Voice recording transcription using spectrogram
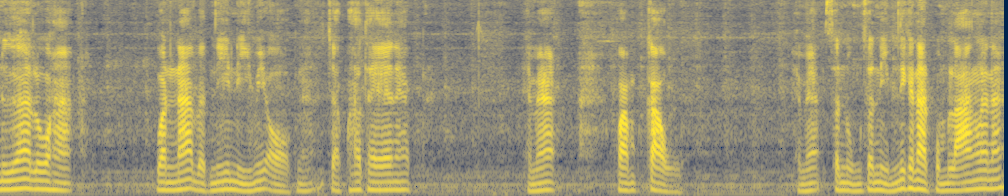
เนื้อโลหะวันนะแบบนี้หนีไม่ออกนะจากพระแท้นะครับเห็นไหมความเก่าเห็นไหมสนุงสนิมนี่ขนาดผมล้างแล้วนะ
